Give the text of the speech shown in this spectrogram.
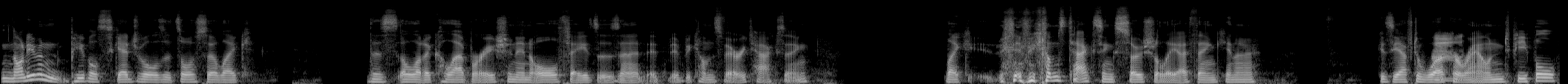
not even people's schedules, it's also like there's a lot of collaboration in all phases and it, it becomes very taxing. Like it becomes taxing socially, I think, you know. Because you have to work Mm. around people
